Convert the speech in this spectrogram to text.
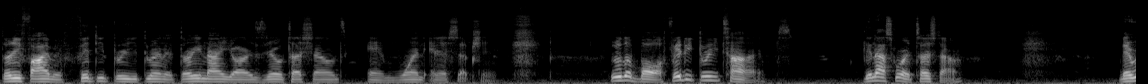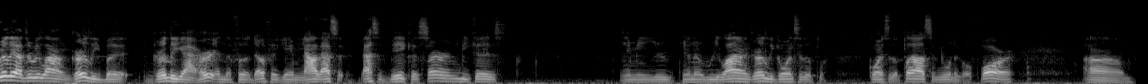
35 and 53, 339 yards, zero touchdowns, and one interception. Threw the ball 53 times, did not score a touchdown. They really have to rely on Gurley, but Gurley got hurt in the Philadelphia game. Now that's a that's a big concern because I mean you're gonna rely on Gurley going to the going to the playoffs if you want to go far. Um,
